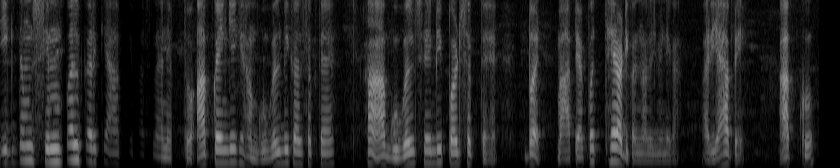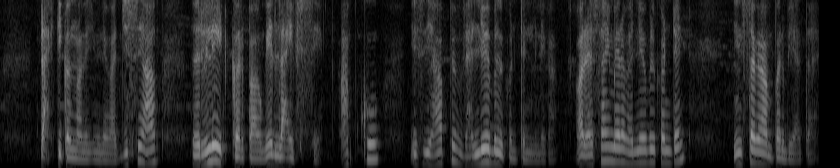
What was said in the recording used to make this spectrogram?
एकदम सिंपल करके आपके पास लाने तो आप कहेंगे कि हम गूगल भी कर सकते हैं। हाँ आप गूगल से भी पढ़ सकते हैं। बट वहाँ पे आपको थेराटिकल नॉलेज मिलेगा। और यहाँ पे आपको प्रैक्टिकल नॉलेज मिलेगा, जिससे आप रिलेट कर पाओगे लाइफ से। आपको इस यहाँ पे वैल्यूएबल कंटेंट मिलेगा। और ऐसा ही मेरा वैल्यूएबल कंटेंट इंस्टाग्राम पर भी आता है।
